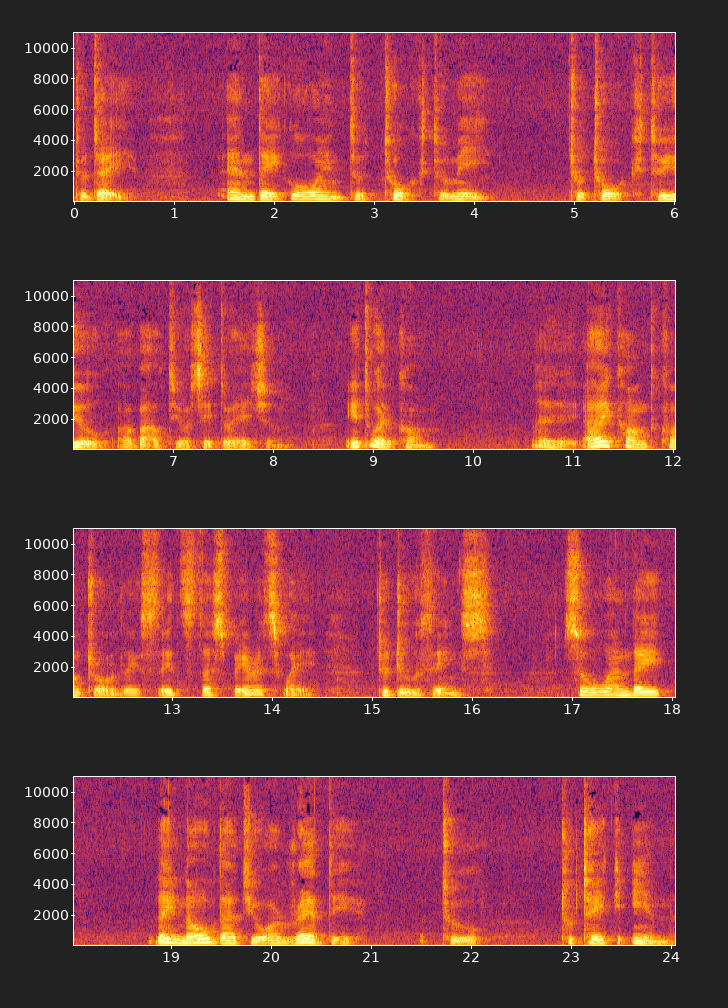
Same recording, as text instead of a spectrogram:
today and they going to talk to me to talk to you about your situation. It will come. Uh, I can't control this. It's the spirit's way to do things. So when they they know that you are ready to to take in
